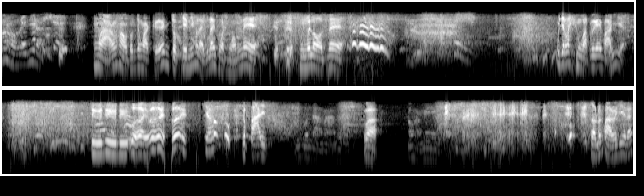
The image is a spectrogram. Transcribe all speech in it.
มาหอมเลยเนี่ย หมาของเห่าตรงจังหวะเกินจบเกมนี้เมื่อไหร่กูไล่หวดหัวมึงแน่มึงไม่รอดแน่กูจะไล่หวัดมึงไอ้หมาเหี้ยดื้อดื้อดื้อเอ้ยเอ้ยเฮ้ยเจ้าเกือบตายมีคนด่ามาเพื่อนว่าเข้าหาแม่ตอบรถผ่านเมื่อกี้นะ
